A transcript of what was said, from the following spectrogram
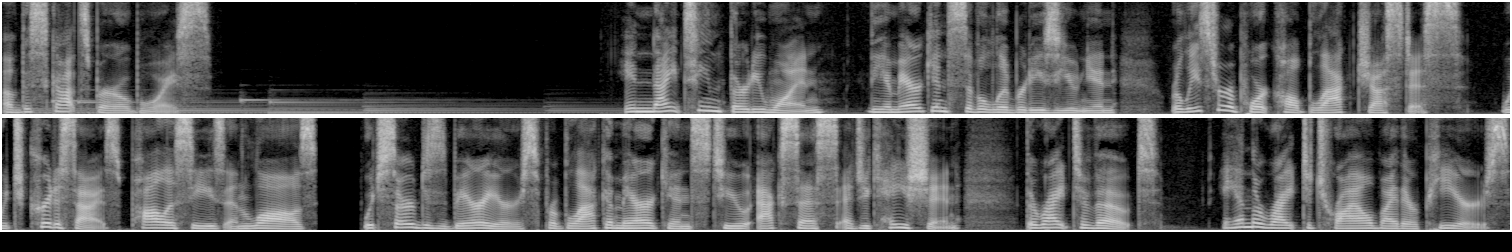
of the Scottsboro Boys. In 1931, the American Civil Liberties Union released a report called Black Justice, which criticized policies and laws which served as barriers for Black Americans to access education, the right to vote, and the right to trial by their peers.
